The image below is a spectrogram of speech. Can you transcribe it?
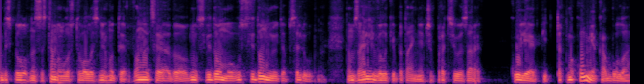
безпілотні системи влаштували з нього тир. Вони це е, ну, свідомо усвідомлюють абсолютно. Там взагалі велике питання, чи працює зараз кулія під такмаком, яка була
